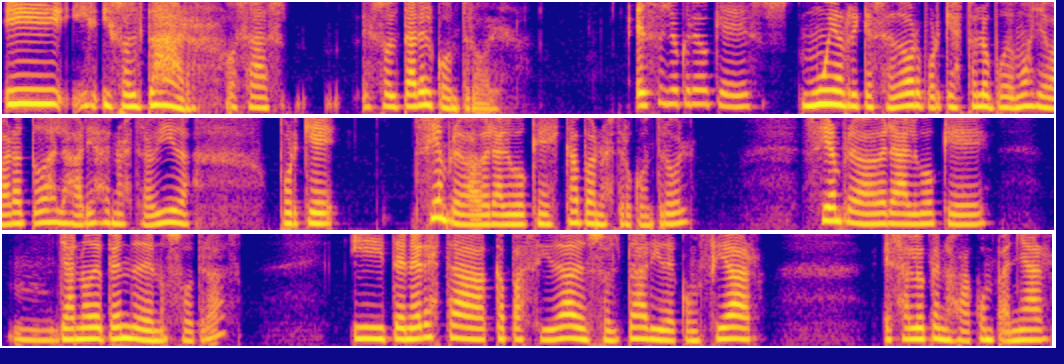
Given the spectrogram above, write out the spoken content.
Y, y, soltar, o sea, soltar el control. Eso yo creo que es muy enriquecedor porque esto lo podemos llevar a todas las áreas de nuestra vida, porque siempre va a haber algo que escapa a nuestro control, siempre va a haber algo que mm, ya no depende de nosotras, y tener esta capacidad de soltar y de confiar es algo que nos va a acompañar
